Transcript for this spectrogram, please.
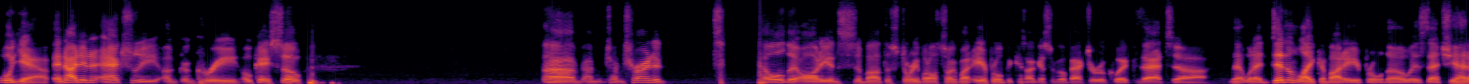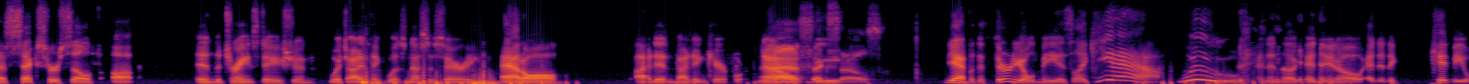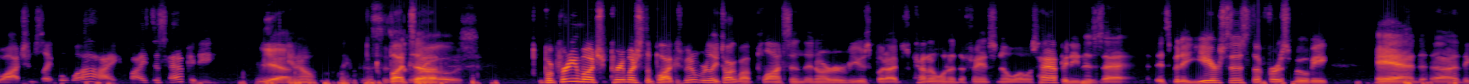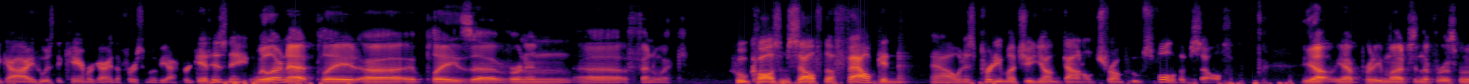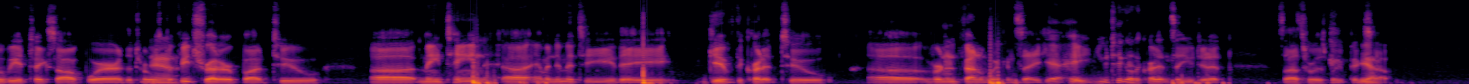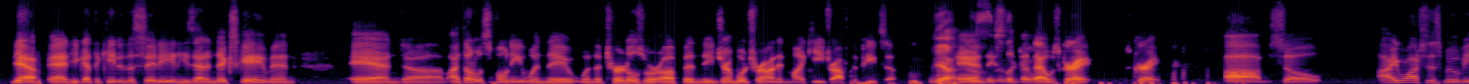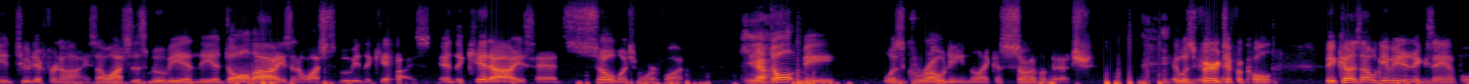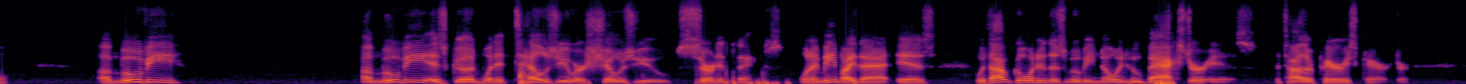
Well, yeah, and I didn't actually ag- agree. Okay, so uh, I'm, I'm trying to tell the audience about the story, but I'll talk about April because I guess I'll go back to real quick that uh, that what I didn't like about April though is that she had to sex herself up in the train station, which I think was necessary at all. I didn't I didn't care for. It. Now, Ah, sex the- sells. yeah, but the thirty year old me is like, yeah, woo, and then the and you know, and then the kid me watching is like, well, why? Why is this happening? Yeah. You know, This is But, uh, gross. but pretty much pretty much the plot because we don't really talk about plots in, in our reviews but i just kind of wanted the fans to know what was happening is that it's been a year since the first movie and uh, the guy who was the camera guy in the first movie i forget his name Will Arnett played uh, plays uh, Vernon uh, Fenwick. who calls himself the falcon now and is pretty much a young donald trump who's full of himself Yep, yep, pretty much. In the first movie, it takes off where the Turtles Yeah. defeat Shredder, but to uh, maintain uh, anonymity, they give the credit to uh, Vernon Fenwick and say, "Yeah, hey, you take all the credit and say you did it." So that's where this movie picks Yeah. up. Yeah and he got the key to the city and he's at a Knicks game and and uh, I thought it was funny when they when the turtles were up in the jumbotron and Mikey dropped the pizza. Yeah, and they slipped up. That was great. It was great. Um, so I watched this movie in two different eyes. I watched this movie in the adult eyes, and I watched this movie in the kid eyes. And the kid eyes had so much more fun. The adult me was groaning like a son of a bitch. It was very difficult because I will give you an example. A movie a movie is good when it tells you or shows you certain things. What I mean by that is without going into this movie knowing who Baxter is, the Tyler Perry's character,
